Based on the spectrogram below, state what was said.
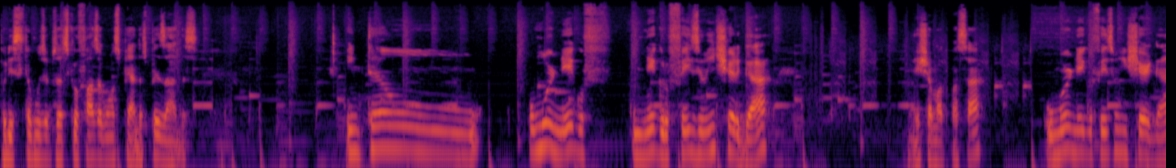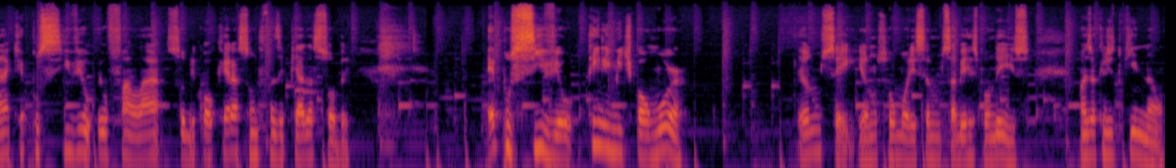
Por isso que tem alguns episódios que eu faço algumas piadas pesadas. Então, o humor negro, o negro fez eu enxergar. Deixa a moto passar. O humor negro fez eu enxergar que é possível eu falar sobre qualquer assunto e fazer piada sobre. É possível? Tem limite para humor? Eu não sei. Eu não sou humorista, eu não sabia responder isso. Mas eu acredito que não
